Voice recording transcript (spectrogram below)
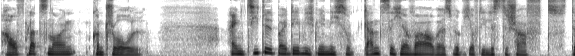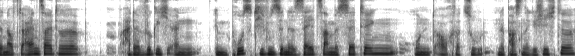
Auf Platz 9 Control. Ein Titel, bei dem ich mir nicht so ganz sicher war, ob er es wirklich auf die Liste schafft. Denn auf der einen Seite hat er wirklich ein im positiven Sinne seltsames Setting und auch dazu eine passende Geschichte.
